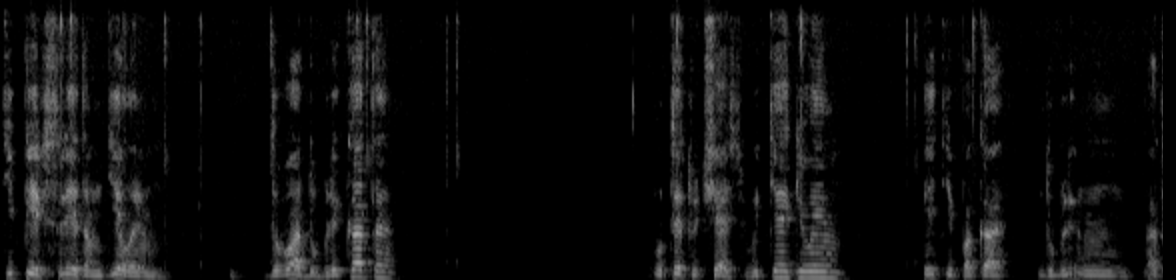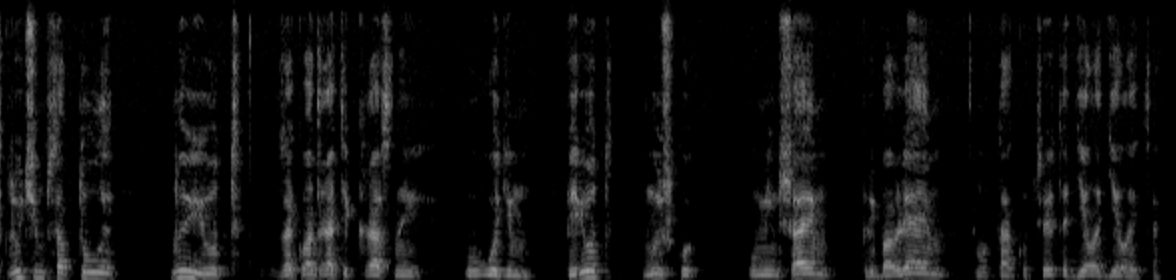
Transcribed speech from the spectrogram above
Теперь следом делаем два дубликата. Вот эту часть вытягиваем. Эти пока дубли... отключим саптулы. Ну и вот за квадратик красный уводим вперед мышку, уменьшаем, прибавляем. Вот так вот все это дело делается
